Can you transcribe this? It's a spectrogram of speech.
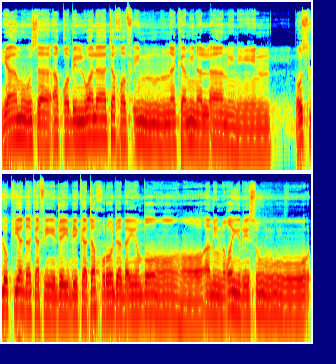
يا موسى أقبل ولا تخف إنك من الآمنين. أسلك يدك في جيبك تخرج بيضاء من غير سوء.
